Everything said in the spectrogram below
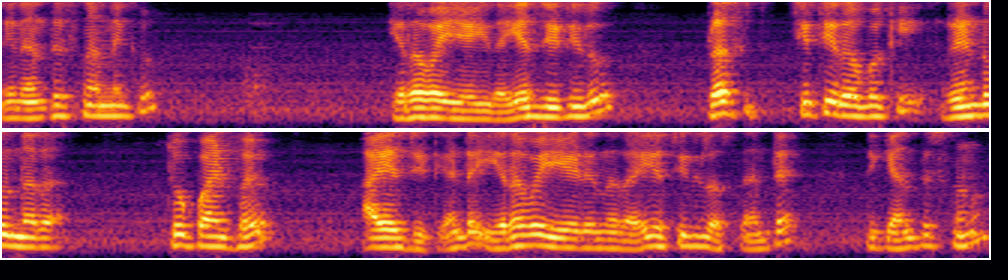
నేను ఎంత ఇస్తున్నాను నీకు? ఇరవై ఐదు ఐఎస్సిటీలు ప్లస్ చిట్టి రోబోకి రెండున్నర టూ పాయింట్ ఫైవ్ ఐఎస్డిటీ అంటే ఇరవై ఏడున్నర ఐఎస్డిటీలు వస్తాయి. అంటే నీకు ఎంత ఇస్తున్నాను?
